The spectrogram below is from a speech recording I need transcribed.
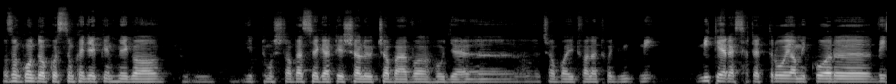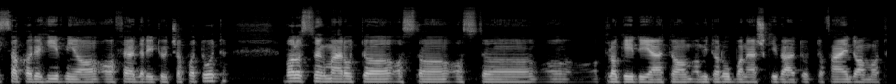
Azon gondolkoztunk egyébként még a, itt most a beszélgetés előtt Csabával, hogy Csaba itt veled, hogy mi, mit érezhetett Troy, amikor vissza akarja hívni a, a felderítő csapatot. Valószínűleg már ott a, azt, a, azt a, a, a tragédiát, amit a robbanás kiváltott, a fájdalmat,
